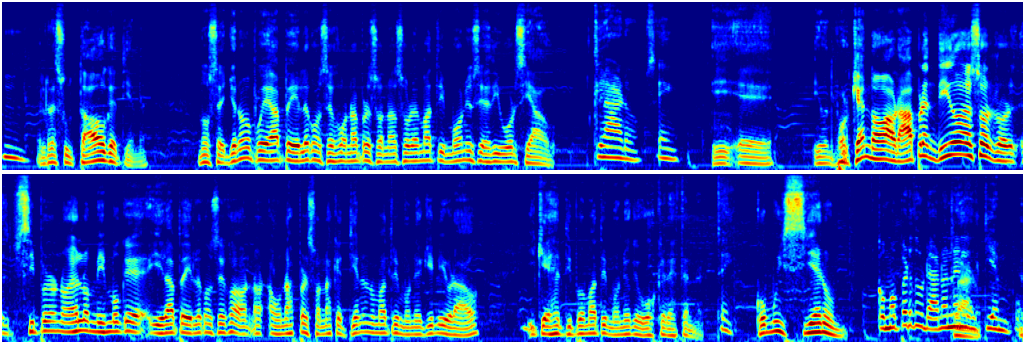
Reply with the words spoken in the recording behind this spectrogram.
mm. el resultado que tienen. No sé, yo no me podía pedirle consejo a una persona sobre matrimonio si es divorciado. Claro, sí. Y, eh, y ¿por qué no? Habrá aprendido de esos errores. Sí, pero no es lo mismo que ir a pedirle consejo a, unas personas que tienen un matrimonio equilibrado y que es el tipo de matrimonio que vos querés tener. Sí. ¿Cómo hicieron? ¿Cómo perduraron en el tiempo?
